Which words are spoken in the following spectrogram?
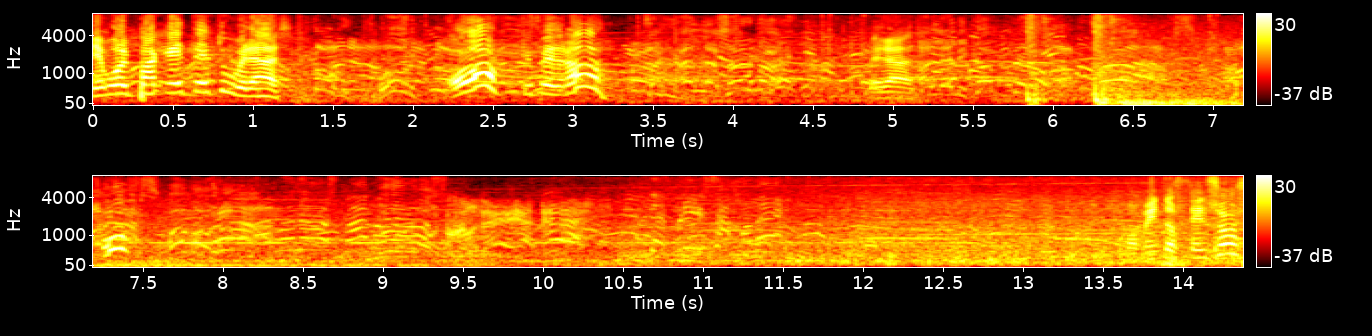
Llevo el paquete, tú verás. ¡Oh! ¡Qué pedrada! Verás. ¡Uf! Momentos tensos.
